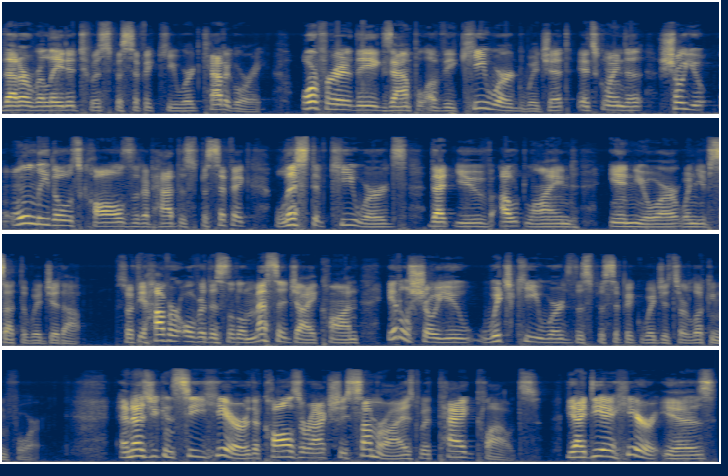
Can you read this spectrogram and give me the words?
that are related to a specific keyword category. Or for the example of the keyword widget, it's going to show you only those calls that have had the specific list of keywords that you've outlined in your when you've set the widget up. So if you hover over this little message icon, it'll show you which keywords the specific widgets are looking for. And as you can see here, the calls are actually summarized with tag clouds. The idea here is,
